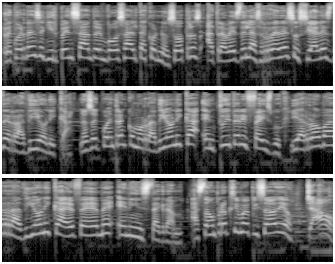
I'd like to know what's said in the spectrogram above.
Recuerden seguir pensando en voz alta con nosotros a través de las redes sociales de Radiónica. Nos encuentran como Radiónica en Twitter y Facebook y arroba Radiónica FM en Instagram. Hasta un próximo episodio. ¡Chao!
